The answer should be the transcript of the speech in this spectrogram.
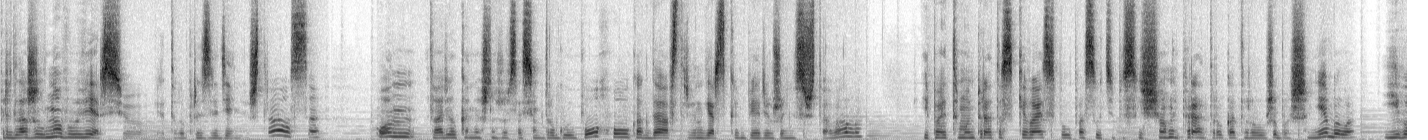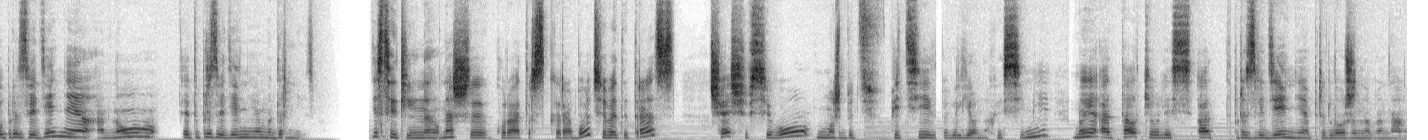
предложил новую версию этого произведения Штрауса. Он творил, конечно же, совсем другую эпоху, когда Австро-Венгерская империя уже не существовала. И поэтому императорский вальс был, по сути, посвящен императору, которого уже больше не было. И его произведение, оно, это произведение модернизма. Действительно, в нашей кураторской работе в этот раз Чаще всего, может быть, в пяти павильонах из семи, мы отталкивались от произведения, предложенного нам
